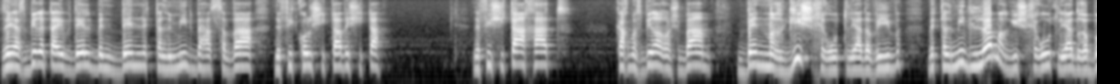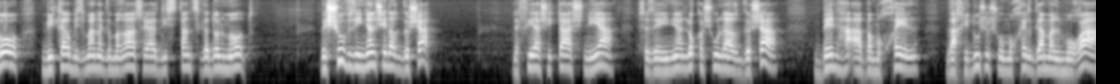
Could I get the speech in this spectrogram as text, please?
זה יסביר את ההבדל בין בן לתלמיד בהסבה לפי כל שיטה ושיטה. לפי שיטה אחת, כך מסביר הרשב"ם, בין מרגיש חירות ליד אביו, ותלמיד לא מרגיש חירות ליד רבו, בעיקר בזמן הגמרא שהיה דיסטנס גדול מאוד. ושוב, זה עניין של הרגשה. לפי השיטה השנייה, שזה עניין לא קשור להרגשה, בין האבא מוחל, והחידוש הוא שהוא מוחל גם על מורה,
